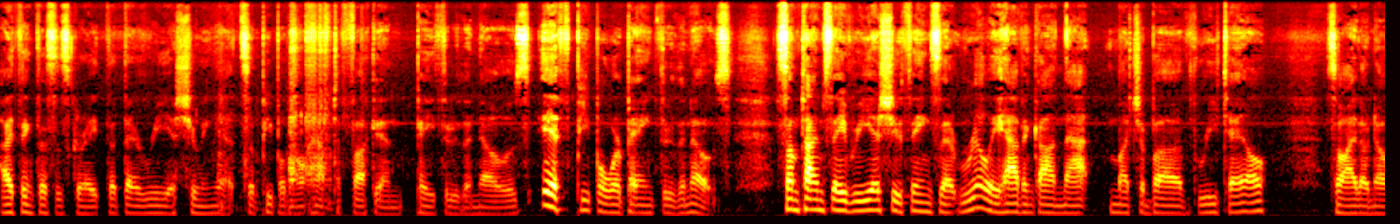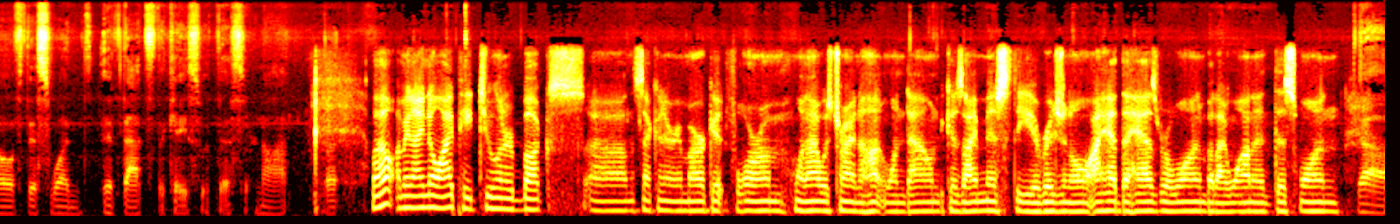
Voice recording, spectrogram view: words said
I think this is great that they're reissuing it so people don't have to fucking pay through the nose if people were paying through the nose. Sometimes they reissue things that really haven't gone that much above retail. So I don't know if this one if that's the case with this or not. But Well, I mean, I know I paid 200 bucks uh, on the secondary market for them when I was trying to hunt one down because I missed the original. I had the Hasbro one, but I wanted this one uh,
